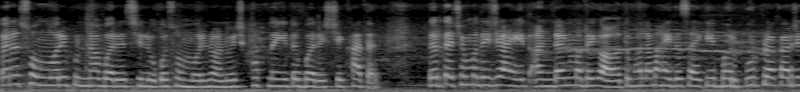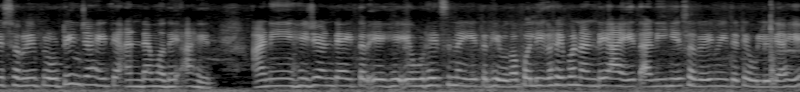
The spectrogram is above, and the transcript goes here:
कारण सोमवारी पुन्हा बरेचसे लोक सोमवारी नॉनव्हेज खात नाही तर बरेचसे खातात. तर त्याच्यामध्ये जे आहेत अंड्यांमध्ये तुम्हाला माहीतच आहे की भरपूर प्रकारचे सगळे प्रोटीन जे आहे ते अंड्यामध्ये आहेत. आणि हे जे अंडे आहेत तर हे हे एवढेच नाही आहे तर हे बघा पलीकडे पण अंडे आहेत आणि हे सगळे मी इथे ठेवलेले आहे.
